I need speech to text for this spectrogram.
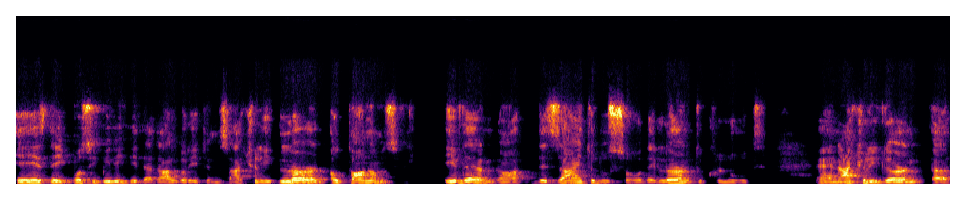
is the possibility that algorithms actually learn autonomously if they're not designed to do so, they learn to collude and actually learn uh,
